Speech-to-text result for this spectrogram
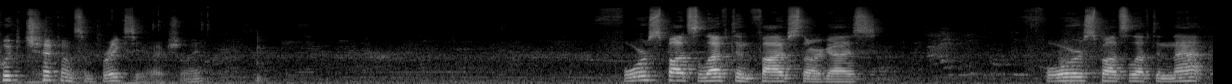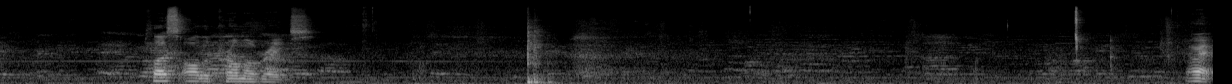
Quick check on some breaks here, actually. Four spots left in five star, guys. Four spots left in that, plus all the promo breaks. All right.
